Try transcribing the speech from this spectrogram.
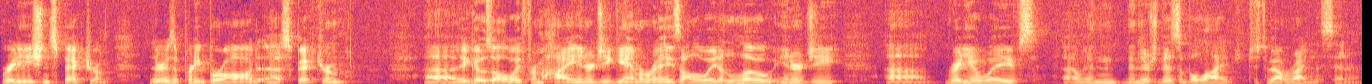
Radiation spectrum. There is a pretty broad uh, spectrum. Uh, it goes all the way from high energy gamma rays all the way to low energy uh, radio waves, uh, and then there's visible light just about right in the center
